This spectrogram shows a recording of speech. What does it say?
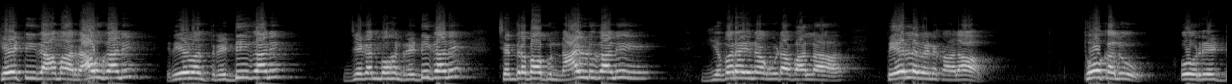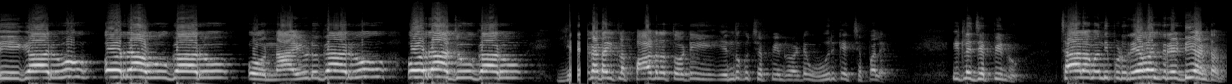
కేటీ రామారావు కానీ రేవంత్ రెడ్డి కానీ జగన్మోహన్ రెడ్డి కానీ చంద్రబాబు నాయుడు కానీ ఎవరైనా కూడా వాళ్ళ పేర్ల వెనకాల తోకలు ఓ రెడ్డి గారు ఓ రావు గారు ఓ నాయుడు గారు ఓ రాజు గారు ఎక్కడ ఇట్లా పాటలతోటి ఎందుకు చెప్పిండ్రు అంటే ఊరికే చెప్పలే. ఇట్లా చెప్పిండ్రు. చాలామంది ఇప్పుడు రేవంత్ రెడ్డి అంటారు.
